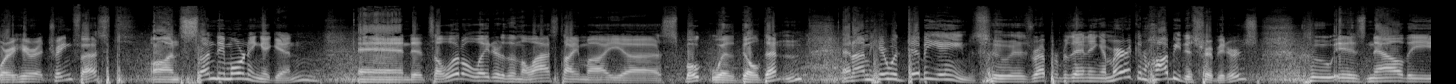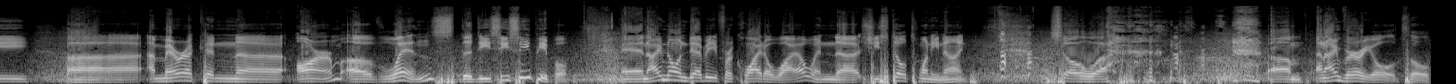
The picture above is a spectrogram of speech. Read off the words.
We're here at Trainfest on Sunday morning again, and it's a little later than the last time I uh, spoke with Bill Denton. And I'm here with Debbie Ames, who is representing American Hobby Distributors, who is now the uh, American uh, arm of Lenz, the DCC people. And I've known Debbie for quite a while, and uh, she's still 29. so, uh, um, and I'm very old. So,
